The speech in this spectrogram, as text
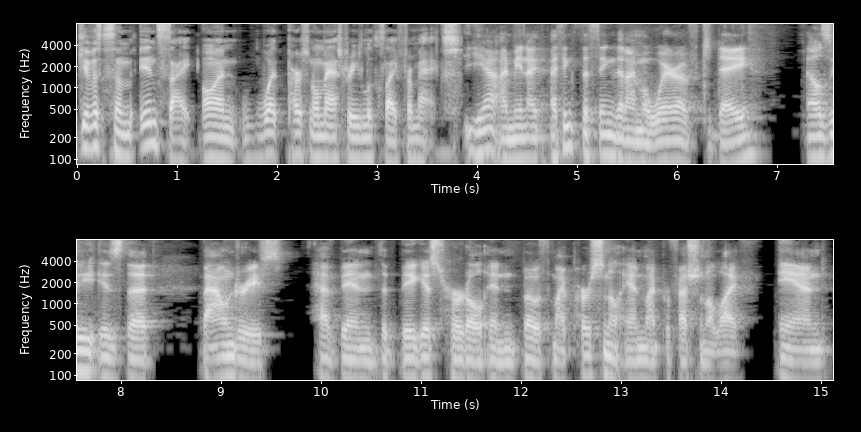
give us some insight on what personal mastery looks like for Max. Yeah, I mean, I, I think the thing that I'm aware of today, LZ, is that boundaries have been the biggest hurdle in both my personal and my professional life. And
